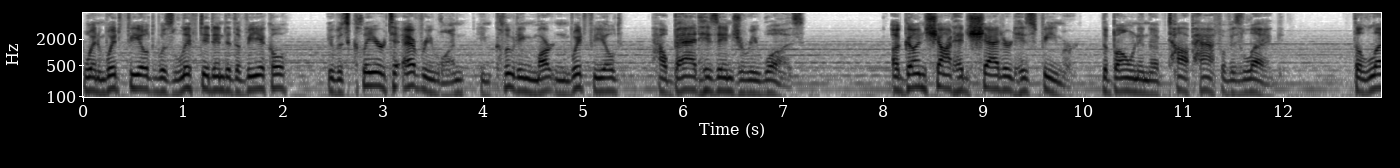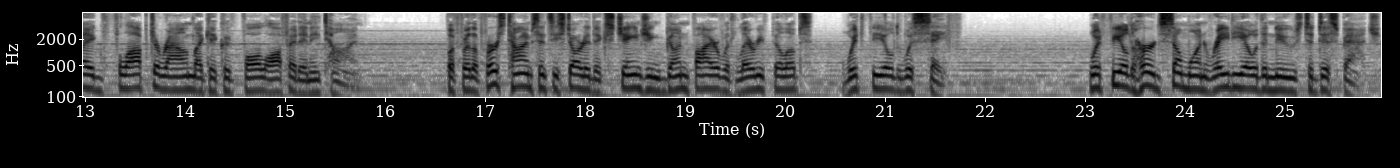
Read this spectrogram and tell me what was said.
When Whitfield was lifted into the vehicle, it was clear to everyone, including Martin Whitfield, how bad his injury was. A gunshot had shattered his femur, the bone in the top half of his leg. The leg flopped around like it could fall off at any time. But for the first time since he started exchanging gunfire with Larry Phillips, Whitfield was safe. Whitfield heard someone radio the news to dispatch.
